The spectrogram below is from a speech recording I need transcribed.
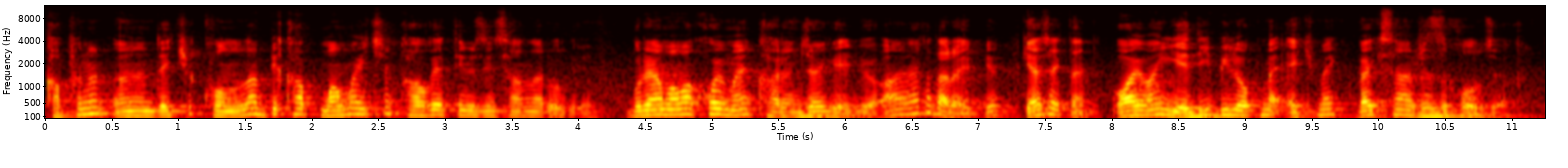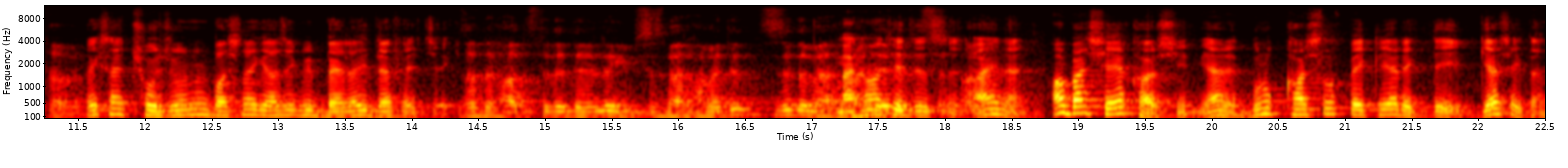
kapının önündeki konulan bir kap mama için kavga ettiğimiz insanlar oluyor. Buraya mama koymayın karınca geliyor. Aa ne kadar ayıp ya. Gerçekten o hayvanın yediği bir lokma ekmek belki sana rızık olacak. Tabii. Belki sen çocuğunun başına gelecek bir belayı def edecek. Zaten hadiste de denildiği gibi siz merhamet edin, size de merhamet, Merhamet edilsin. edilsin. Aynen. Ama ben şeye karşıyım. Yani bunu karşılık bekleyerek değil. Gerçekten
